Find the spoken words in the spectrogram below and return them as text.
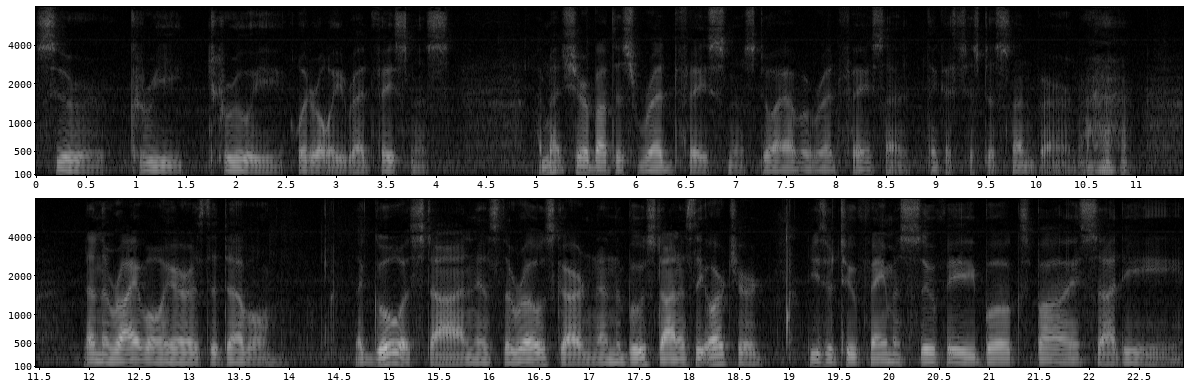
Sur krui, krui, literally red facedness. I'm not sure about this red facedness. Do I have a red face? I think it's just a sunburn. then the rival here is the devil. The Gulistan is the rose garden, and the Bustan is the orchard. These are two famous Sufi books by Saadi.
